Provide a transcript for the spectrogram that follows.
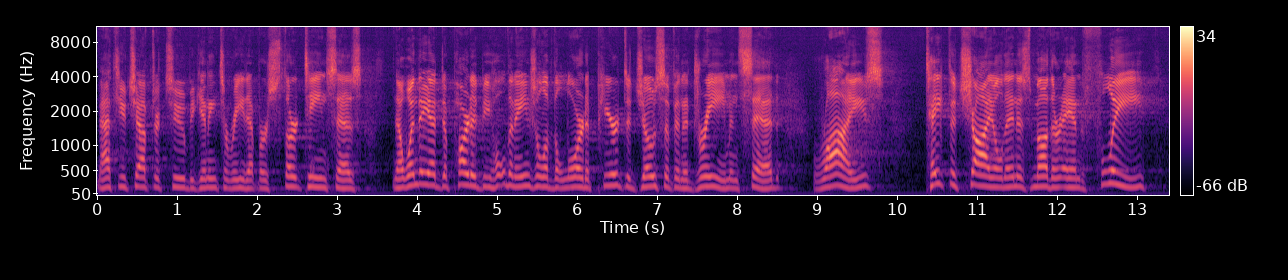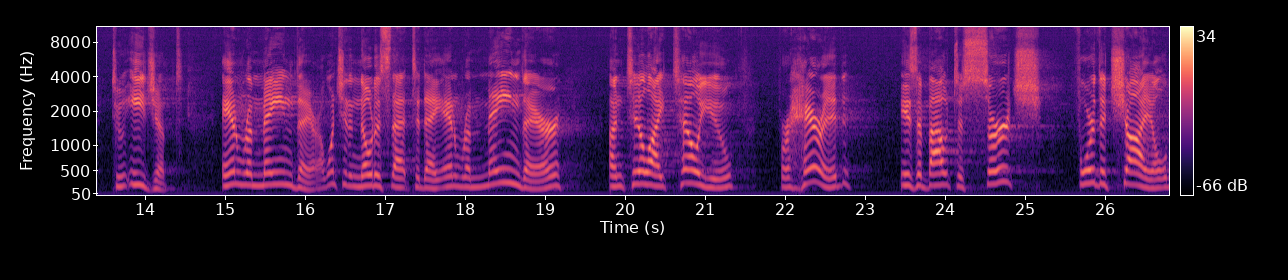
Matthew chapter 2, beginning to read at verse 13, says, Now when they had departed, behold, an angel of the Lord appeared to Joseph in a dream and said, Rise, take the child and his mother, and flee to Egypt, and remain there. I want you to notice that today, and remain there until I tell you for Herod is about to search for the child,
